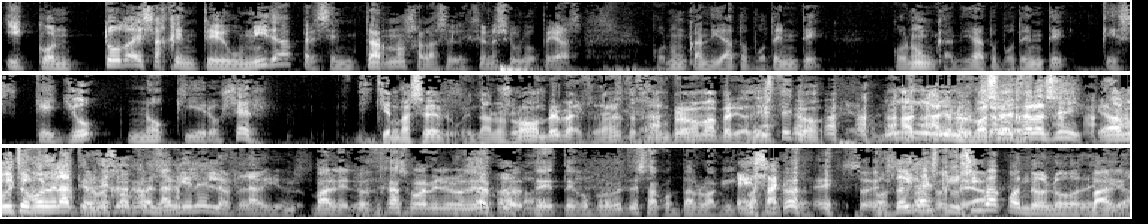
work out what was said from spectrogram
y con toda esa gente unida presentarnos a las elecciones europeas con un candidato potente, con un candidato potente que es que yo no quiero ser. ¿Y quién va a ser? Cuéntanoslo, hombre, esto es un programa periodístico. Queda Ah, ah, ¿que nos vas a dejar así? Queda mucho por delante, os ¿Nos vas a dejo con la miel en los labios. Vale, lo dejas con la miel en los dedos, pero te, te comprometes a contarlo aquí. Exacto. Es, Os doy la exclusiva sea. cuando lo Vale,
